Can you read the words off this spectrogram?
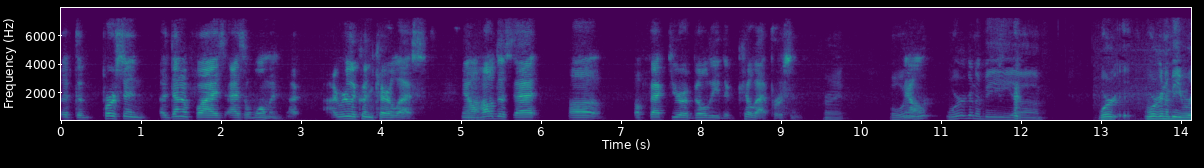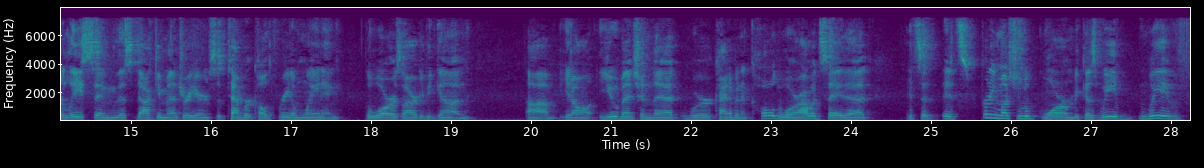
if the person identifies as a woman. I, I really couldn't care less. You know, Mhm. how does that uh, affect your ability to kill that person? Right. Well, we're, You know. we're, we're going to be uh, we're we're going to be releasing this documentary here in September called Freedom Waning. The war has already begun. Um, you know, you mentioned that we're kind of in a cold war. I would say that it's a it's pretty much lukewarm because we've we've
